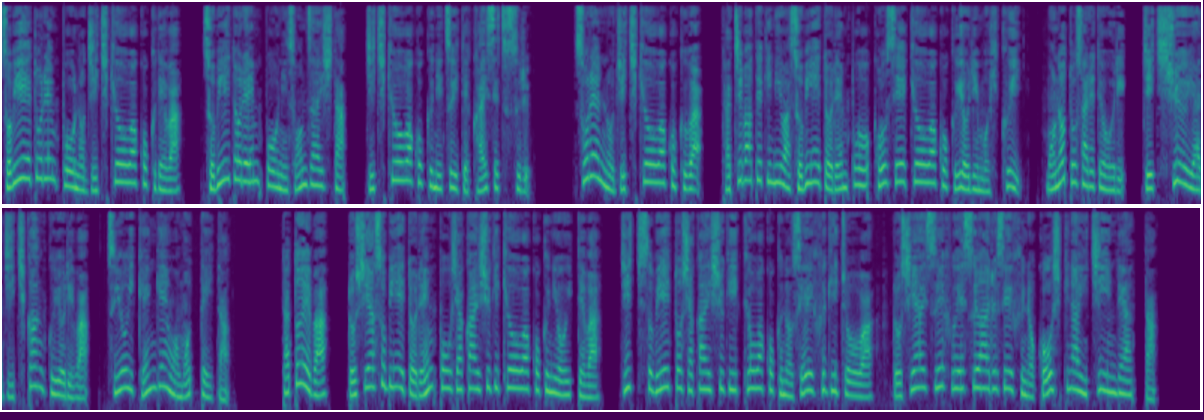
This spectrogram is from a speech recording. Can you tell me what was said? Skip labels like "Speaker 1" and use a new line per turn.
ソビエト連邦の自治共和国では、ソビエト連邦に存在した自治共和国について解説する。ソ連の自治共和国は、立場的にはソビエト連邦構成共和国よりも低いものとされており、自治州や自治管区よりは強い権限を持っていた。例えば、ロシアソビエト連邦社会主義共和国においては、自治ソビエト社会主義共和国の政府議長は、ロシア SFSR 政府の公式な一員であった。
